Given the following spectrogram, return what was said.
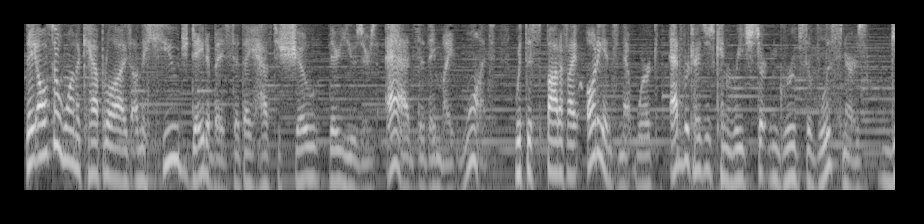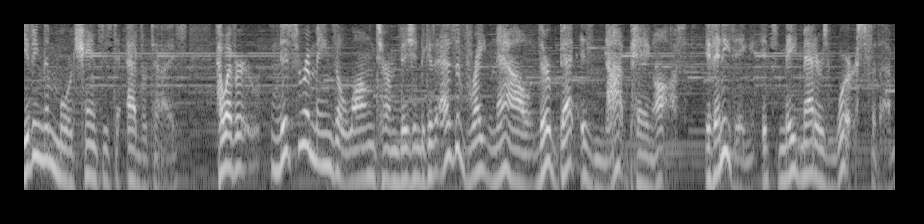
They also want to capitalize on the huge database that they have to show their users ads that they might want. With the Spotify Audience Network, advertisers can reach certain groups of listeners, giving them more chances to advertise. However, this remains a long term vision because as of right now, their bet is not paying off. If anything, it's made matters worse for them.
